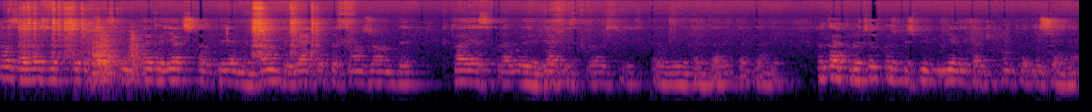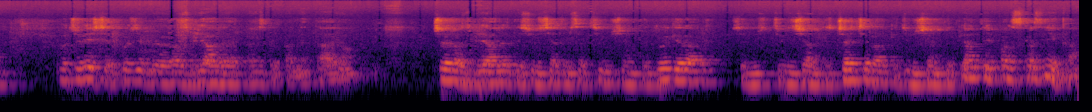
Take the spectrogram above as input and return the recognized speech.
to zależy przede wszystkim od tego, jak kształtujemy rządy, jakie to są rządy, kto je sprawuje, w jaki sposób sprawuje, i tak dalej, i tak. To tak króciutko, żebyśmy mieli taki punkt odniesienia. Oczywiście później były rozbiory, jak Państwo pamiętają, trzy rozbiory, 1772 rok, 93 rok i 95 i Polska znika.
